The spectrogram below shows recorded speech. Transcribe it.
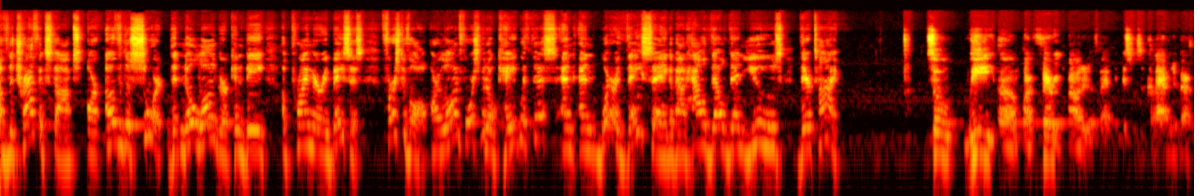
of the traffic stops are of the sort that no longer can be a primary basis. First of all, are law enforcement okay with this? And, and what are they saying about how they'll then use their time? So we um, are very proud of the fact that this was a collaborative effort.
